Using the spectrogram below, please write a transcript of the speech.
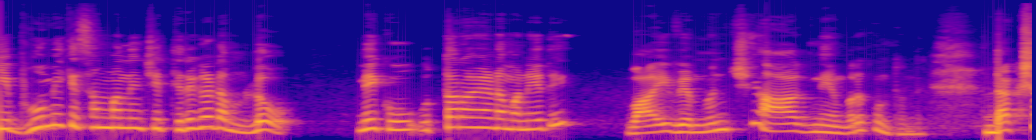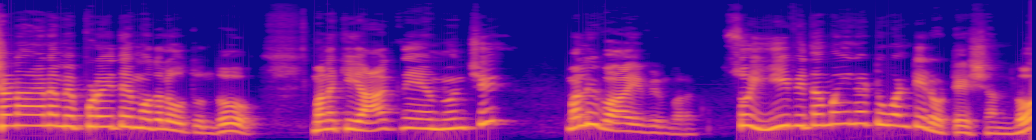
ఈ భూమికి సంబంధించి తిరగడంలో మీకు ఉత్తరాయణం అనేది వాయువ్యం నుంచి ఆగ్నేయం వరకు ఉంటుంది. దక్షిణాయనం ఎప్పుడైతే మొదలవుతుందో మనకి ఆగ్నేయం నుంచి మళ్ళీ వాయువ్యం వరకు. సో ఈ విధమైనటువంటి రొటేషన్లో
